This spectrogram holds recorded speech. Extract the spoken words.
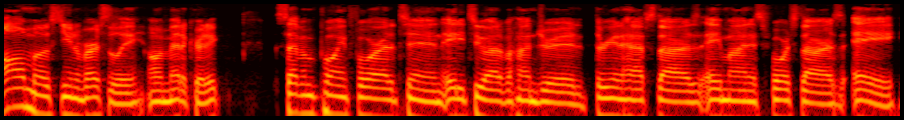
almost universally on Metacritic. 7.4 out of 10, 82 out of 100, three and a half stars, A minus, four stars, A,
